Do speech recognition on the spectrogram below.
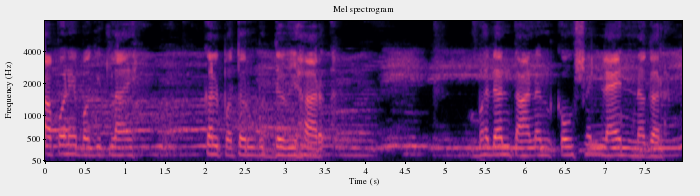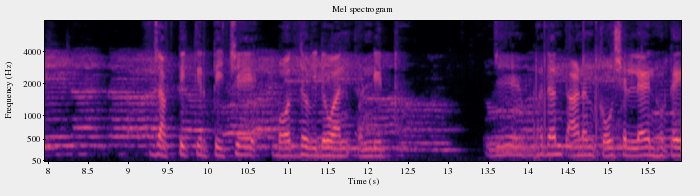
आपण हे बघितलाय कल्पतरू बुद्ध विहार भदंत आनंद कौशल्यायन नगर जागतिक कीर्तीचे बौद्ध विद्वान पंडित जे भदंत आनंद कौशल्यायन होते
